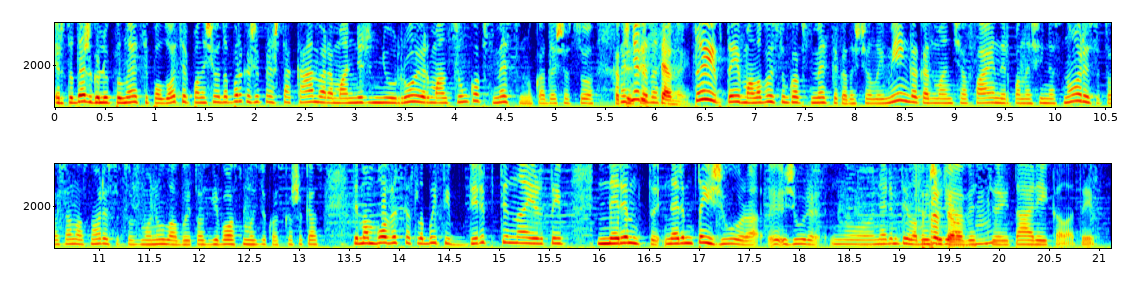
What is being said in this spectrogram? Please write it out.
ir tada aš galiu pilnai atsipalduoti ir panašiai, dabar kažkaip prieš tą kamerą man ir niūru ir man sunku apsimesti, nu, kad aš esu. Kad aš niekada scenoje. Taip, taip, man labai sunku apsimesti, kad aš čia laiminga, kad man čia fain ir panašiai, nes norisi tos scenos, norisi tų žmonių labai tos gyvos muzikos kažkokios. Tai man buvo viskas labai taip dirbtina ir taip nerimtai, nerimtai žiūra, žiūri, nu, nerimtai labai Supratau. žiūrėjo visi mhm. į tą reikalą. Taip.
